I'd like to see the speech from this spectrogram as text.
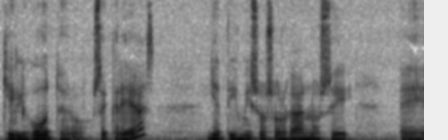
και λιγότερο σε κρέας, γιατί εμείς ως οργάνωση ε,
